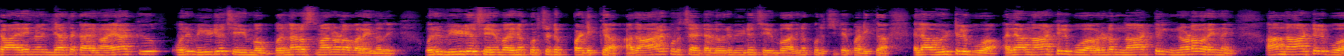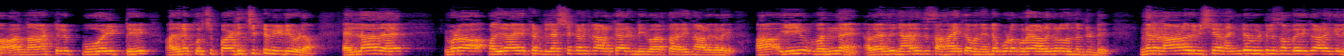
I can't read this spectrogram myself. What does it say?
കാര്യങ്ങൾ ഇല്ലാത്ത കാര്യങ്ങൾ. അയാൾക്ക് ഒരു വീഡിയോ ചെയ്യുമ്പോൾ ബന്നാർ ഉസ്മാനോടാ പറയുന്നത് ഒരു വീഡിയോ ചെയ്യുമ്പോൾ അതിനെ കുറിച്ചിട്ട് പഠിക്കുക. അത് ആരെ കുറിച്ചായിട്ടല്ല ഒരു വീഡിയോ ചെയ്യുമ്പോൾ അതിനെ കുറിച്ചിട്ട് പഠിക്കുക. അല്ല ആ വീട്ടിൽ പോവുക അല്ല ആ നാട്ടിൽ പോവുക അവരുടെ നാട്ടിൽ എന്നോടാ പറയുന്നത്? ആ നാട്ടിൽ പോവുക ആ നാട്ടിൽ പോയിട്ട് അതിനെക്കുറിച്ച് പഠിച്ചിട്ട് വീഡിയോ ഇടുക. അല്ലാതെ ഇവിടെ പതിനായിരക്കണക്കിന് ലക്ഷക്കണക്കിന് ആൾക്കാരുണ്ട് ഈ വാർത്ത അറിയുന്ന ആളുകൾ ആ ഈ വന്ന് അതായത് ഞാനിത് സഹായിക്കാൻ വന്നു. എന്റെ കൂടെ കുറെ ആളുകൾ വന്നിട്ടുണ്ട്. ഇങ്ങനെ നാളെ ഒരു വിഷയം എന്റെ വീട്ടിൽ സംഭവിക്കുകയാണെങ്കിൽ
